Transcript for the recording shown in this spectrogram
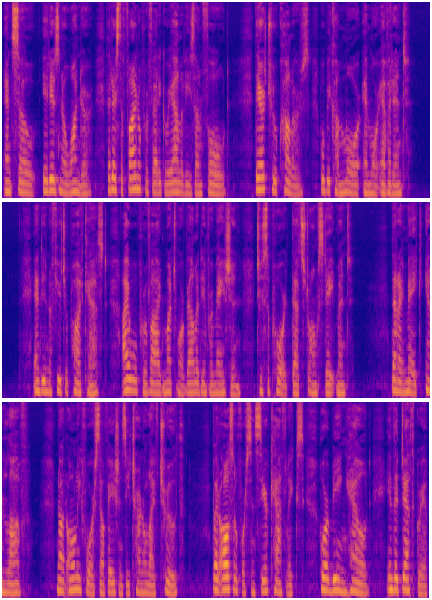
And so it is no wonder that as the final prophetic realities unfold, their true colors will become more and more evident. And in a future podcast, I will provide much more valid information to support that strong statement that I make in love, not only for salvation's eternal life truth, but also for sincere Catholics who are being held in the death grip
